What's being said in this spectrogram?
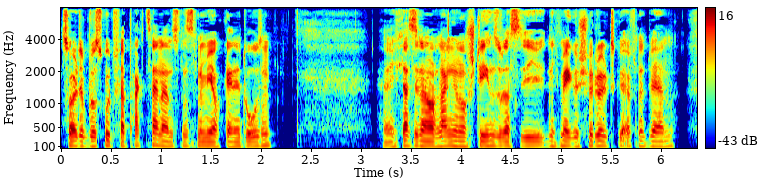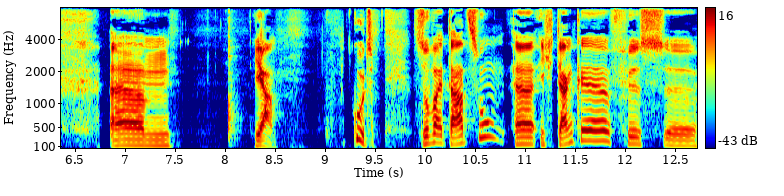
Sollte bloß gut verpackt sein, ansonsten nehme ich auch gerne Dosen. Ich lasse sie dann auch lange noch stehen, sodass sie nicht mehr geschüttelt geöffnet werden. Ähm, ja, gut. Soweit dazu. Äh, ich danke fürs äh,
